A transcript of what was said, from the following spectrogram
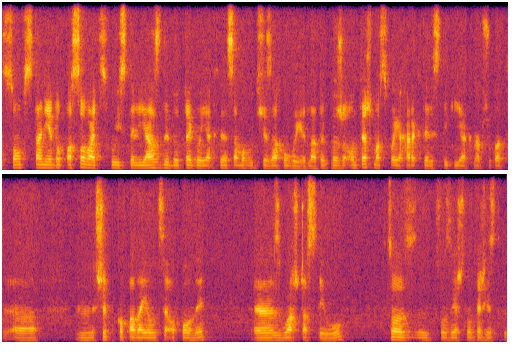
są w stanie dopasować swój styl jazdy do tego, jak ten samochód się zachowuje, dlatego że on też ma swoje charakterystyki, jak na przykład e, m, szybko padające opony, zwłaszcza z tyłu, co, co zresztą też jest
